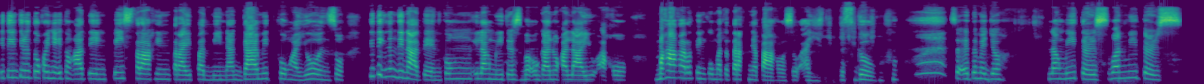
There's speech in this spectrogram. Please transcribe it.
Ito yung tinutukoy niya itong ating face tracking tripod mi na gamit ko ngayon. So, titignan din natin kung ilang meters ba o gaano kalayo ako makakarating kung matatrack niya pa ako. So, ay, let's go. so, ito medyo ilang meters, 1 meters,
